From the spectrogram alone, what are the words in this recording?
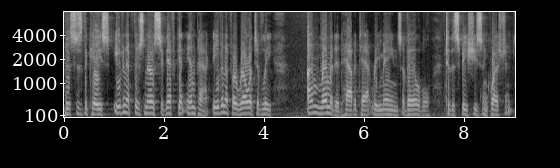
This is the case even if there's no significant impact, even if a relatively unlimited habitat remains available to the species in question.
